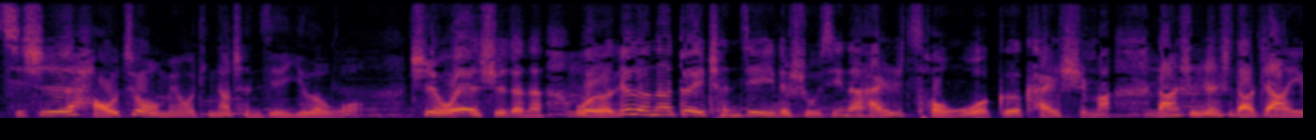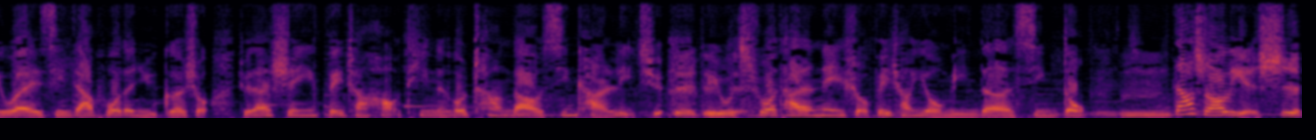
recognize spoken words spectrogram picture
其实好久没有听到陈洁仪了我，是我也是的呢。我六六呢对陈洁仪的熟悉呢，还是从我哥开始嘛。当时认识到这样一位新加坡的女歌手，觉得她声音非常好听，能够唱到心坎儿里去。对对比如说她的那一首非常有名的《心动》。嗯，当时候也是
